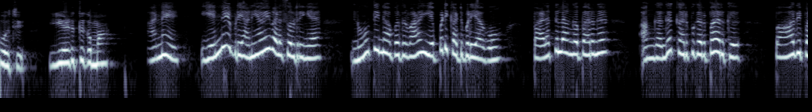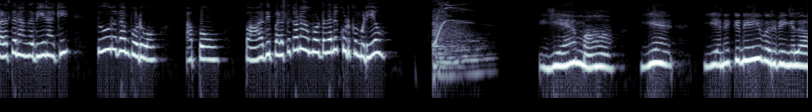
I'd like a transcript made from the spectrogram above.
போச்சு. எடுத்துக்கமா அண்ணே என்ன இப்படி அநியாயம் வேலை சொல்றீங்க? நூத்தி நாற்பது ரூபா எப்படி கட்டுப்படி ஆகும் பழத்துல அங்க பாருங்க அங்கங்க கருப்பு கருப்பா இருக்கு. பாதி பழத்தை நாங்க வீணாக்கி தூர தான் போடுவோம். அப்போ பாதி பழத்துக்கான அமௌண்ட் தானே கொடுக்க முடியும்? ஏமா ஏன்? எனக்குனே வருவீங்களா?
